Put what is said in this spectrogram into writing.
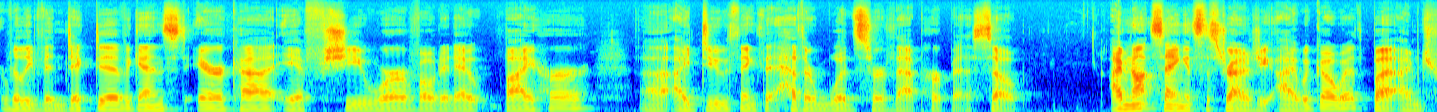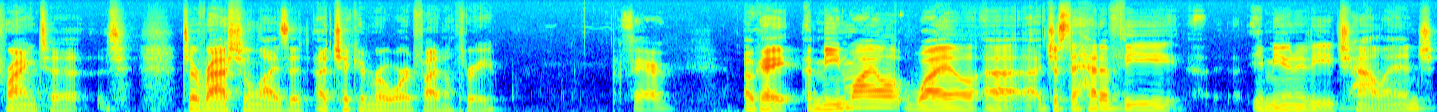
really vindictive against Erika if she were voted out by her. Uh, I do think that Heather would serve that purpose. So I'm not saying it's the strategy I would go with, but I'm trying to to rationalize a, a chicken reward final three. Fair. Okay. uh, Meanwhile, while uh, just ahead of the immunity challenge,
